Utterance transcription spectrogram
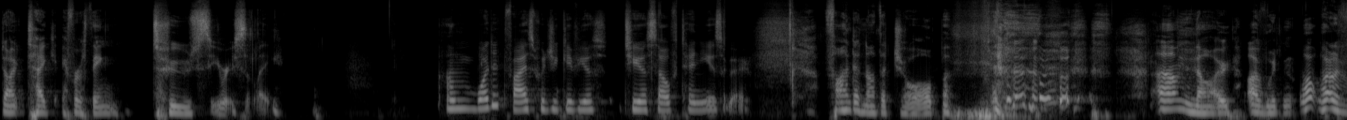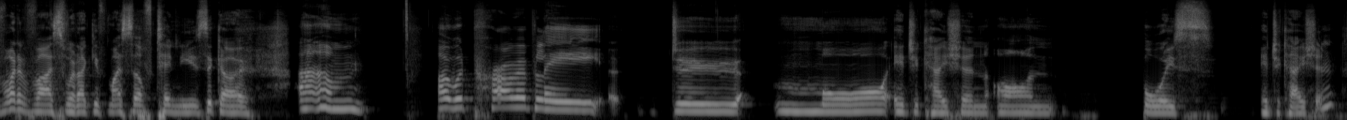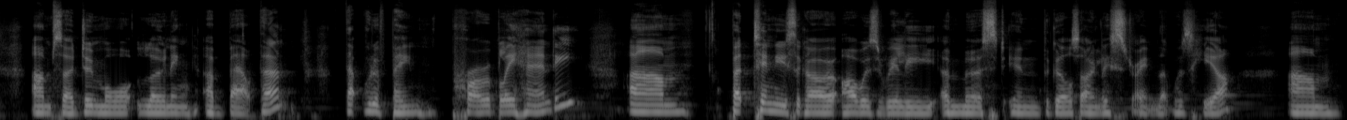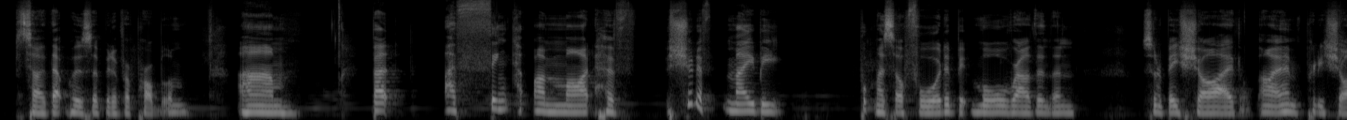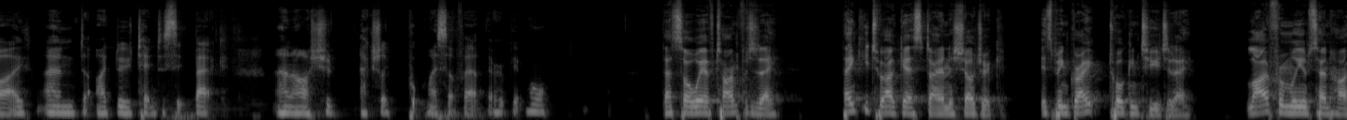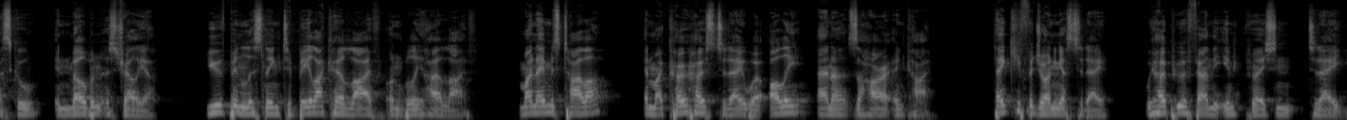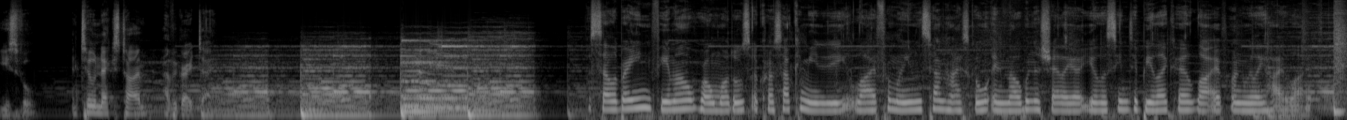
don't take everything too seriously. Um, what advice would you give your, to yourself 10 years ago? Find another job. um, no, I wouldn't. What, what, what advice would I give myself 10 years ago? Um, I would probably do more education on boys' education. Um, so do more learning about that. That would have been probably handy. Um, but 10 years ago, I was really immersed in the girls only stream that was here. Um, so that was a bit of a problem. Um, but I think I might have, should have maybe put myself forward a bit more rather than sort of be shy. I am pretty shy and I do tend to sit back and I should actually put myself out there a bit more. That's all we have time for today. Thank you to our guest, Diana Sheldrick. It's been great talking to you today. Live from Williamstown High School in Melbourne, Australia. You've been listening to Be Like Her Live on Willie High Live. My name is Tyler, and my co hosts today were Ollie, Anna, Zahara, and Kai. Thank you for joining us today. We hope you have found the information today useful. Until next time, have a great day. For celebrating female role models across our community, live from Williamstown High School in Melbourne, Australia, you're listening to Be Like Her live on Willie High Live.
